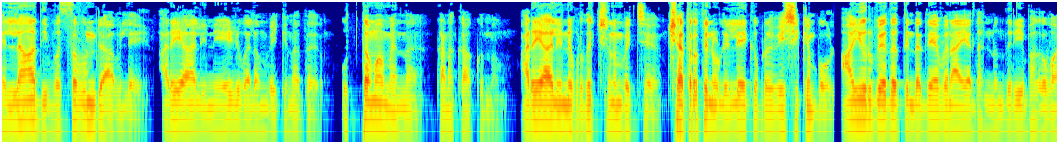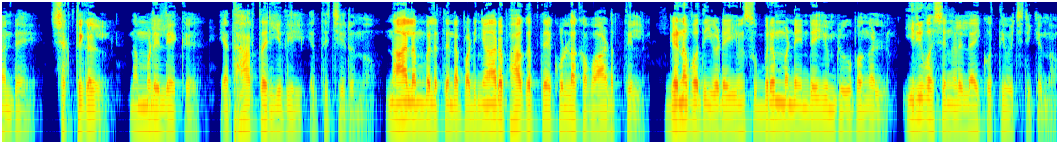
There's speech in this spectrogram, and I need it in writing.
എല്ലാ ദിവസവും രാവിലെ അരയാലിന് ഏഴ് വലം വയ്ക്കുന്നത് ഉത്തമമെന്ന് കണക്കാക്കുന്നു. അരയാലിന് പ്രദക്ഷിണം വെച്ച് ക്ഷേത്രത്തിനുള്ളിലേക്ക് പ്രവേശിക്കുമ്പോൾ ആയുർവേദത്തിന്റെ ദേവനായ ധന്വന്തരി ഭഗവാന്റെ ശക്തികൾ നമ്മളിലേക്ക് യഥാർത്ഥ രീതിയിൽ എത്തിച്ചിരുന്നു. നാലമ്പലത്തിന്റെ പടിഞ്ഞാറ് ഭാഗത്തേക്കുള്ള കവാടത്തിൽ ഗണപതിയുടെയും സുബ്രഹ്മണ്യന്റെയും രൂപങ്ങൾ ഇരുവശങ്ങളിലായി കൊത്തിവച്ചിരിക്കുന്നു.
